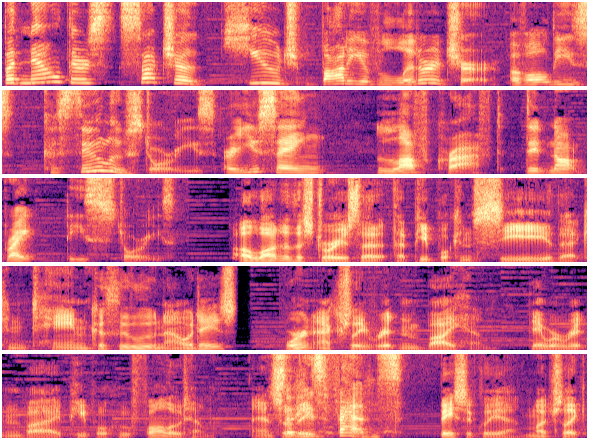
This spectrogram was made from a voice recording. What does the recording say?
But now there's such a huge body of literature of all these Cthulhu stories. Are you saying Lovecraft did not write these stories? A lot of the stories that, that people can see that contain Cthulhu nowadays weren't actually written by him. They were written by people who followed him. And so, So, they his fans. basically, yeah, much like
